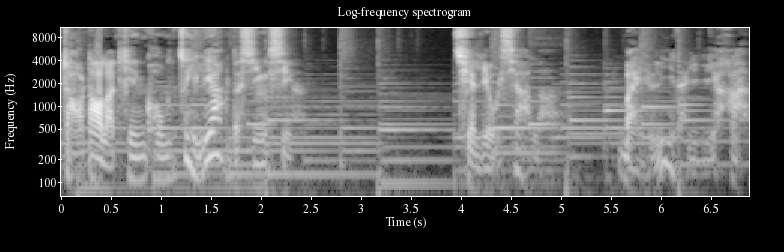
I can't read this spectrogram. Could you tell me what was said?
找到了天空最亮的星星。却留下了美丽的遗憾。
